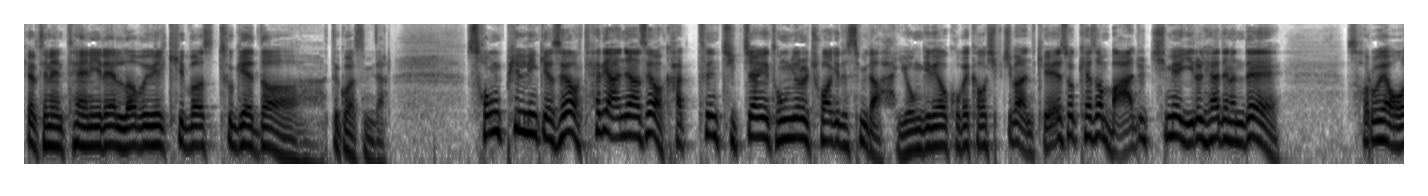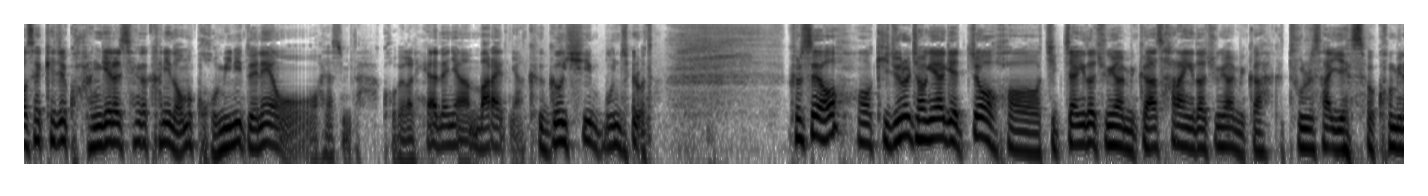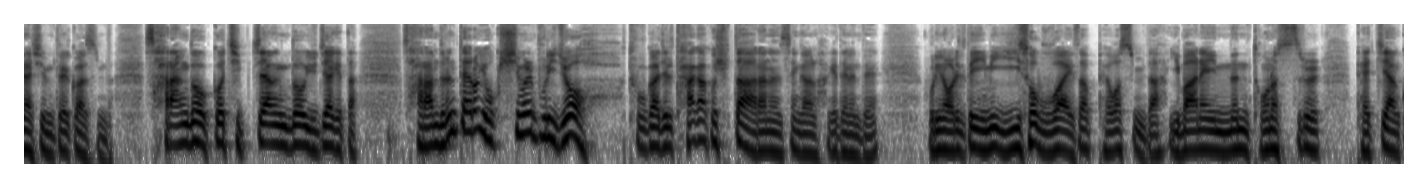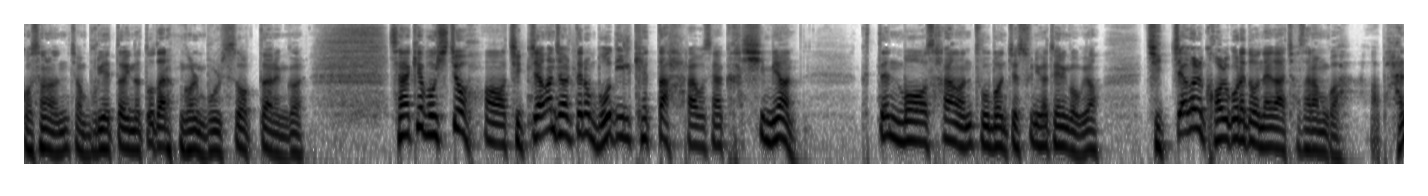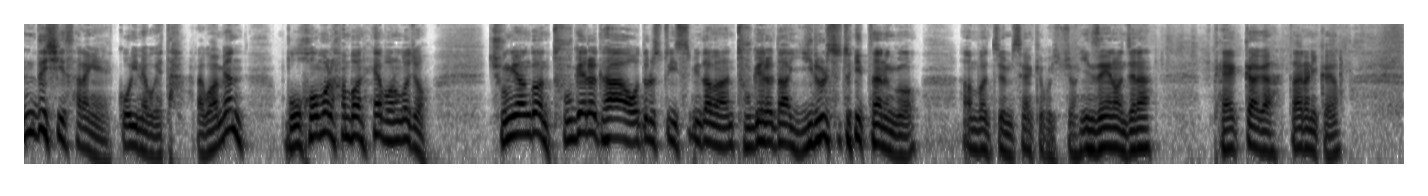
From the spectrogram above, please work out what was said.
캡틴 앤테니의 Love Will Keep Us Together 듣고 왔습니다. 송필님께서요, 테디 안녕하세요. 같은 직장의 동료를 좋아하게 됐습니다. 용기 내어 고백하고 싶지만 계속해서 마주치며 일을 해야 되는데 서로의 어색해질 관계를 생각하니 너무 고민이 되네요. 하셨습니다. 고백을 해야 되냐 말아야 되냐 그것이 문제로다. 글쎄요, 어, 기준을 정해야겠죠. 어, 직장이 더 중요합니까? 사랑이 더 중요합니까? 그 둘 사이에서 고민하시면 될 것 같습니다. 사랑도 없고 직장도 유지하겠다. 사람들은 때로 욕심을 부리죠. 두 가지를 다 갖고 싶다라는 생각을 하게 되는데, 우리는 어릴 때 이미 이솝우화에서 배웠습니다. 입안에 있는 도너스를 뱉지 않고서는 저 물에 떠 있는 또 다른 걸 물 수 없다는 걸. 생각해 보시죠. 어, 직장은 절대로 못 잃겠다라고 생각하시면, 그땐 뭐 사랑은 두 번째 순위가 되는 거고요. 직장을 걸고라도 내가 저 사람과 반드시 사랑에 꼴이 내보겠다라고 하면 모험을 한번 해보는 거죠. 중요한 건 두 개를 다 얻을 수도 있습니다만 두 개를 다 잃을 수도 있다는 거 한 번쯤 생각해 보십시오. 인생은 언제나 대가가 따르니까요.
